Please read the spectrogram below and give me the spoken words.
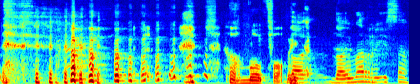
homofóbico. Do- doy más risa.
